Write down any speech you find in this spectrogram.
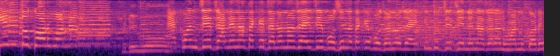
কিন্তু করব না। এখন যে জানে না তাকে জানানো যায় যে বোঝে না তাকে বোঝানো যায় কিন্তু যে জেনে না জানার ভান করে।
